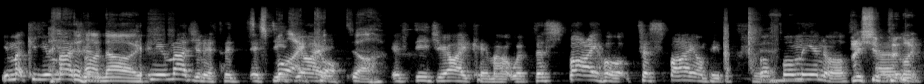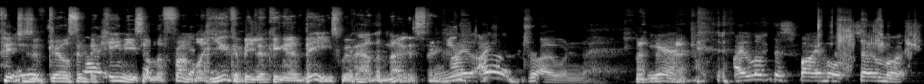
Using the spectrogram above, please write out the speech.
You can you imagine? I know. Can you imagine if the if DJI if DJI came out with the Spyhawk to spy on people? But funnily enough, They should um, put like pictures of girls in bikinis on the front. Like you could be looking at these without them noticing. I- I- Bird drone. Yeah, I love the Spyhawk so much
